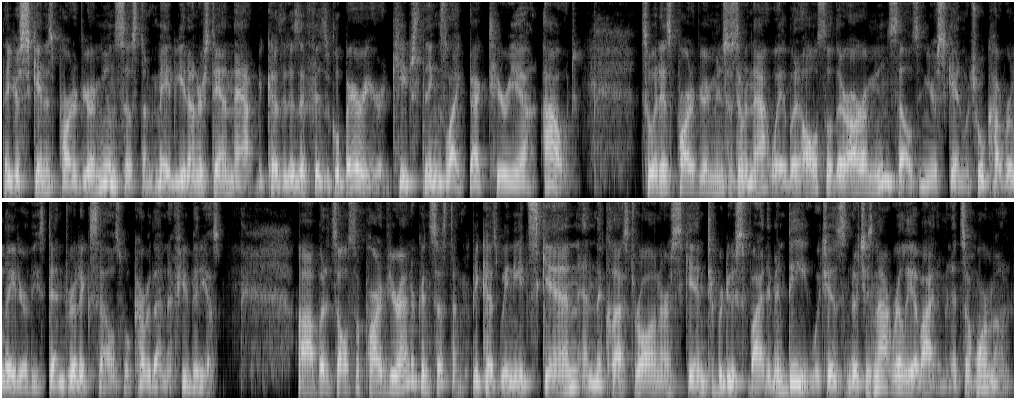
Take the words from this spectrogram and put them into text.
that your skin is part of your immune system, maybe you'd understand that because it is a physical barrier. It keeps things like bacteria out. So it is part of your immune system in that way, but also there are immune cells in your skin, which we'll cover later, these dendritic cells. We'll cover that in a few videos. Uh, but it's also part of your endocrine system because we need skin and the cholesterol in our skin to produce vitamin D, which is, which is not really a vitamin, it's a hormone.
